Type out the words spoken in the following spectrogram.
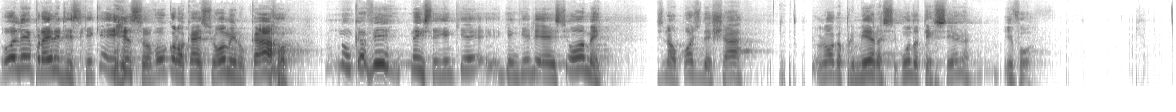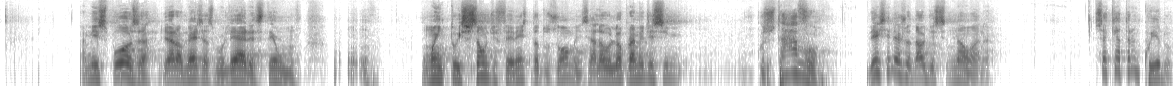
Olhei para ele e disse: O que, que, é isso? Eu vou colocar esse homem no carro? Nunca vi, nem sei quem que é, quem que ele é esse homem. Disse: Não, pode deixar. Eu jogo a primeira, a segunda, a terceira e vou. A minha esposa, geralmente as mulheres têm um, um, uma intuição diferente da dos homens. Ela olhou para mim e disse: Gustavo, deixa ele ajudar. Eu disse: Não, Ana, isso aqui é tranquilo.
